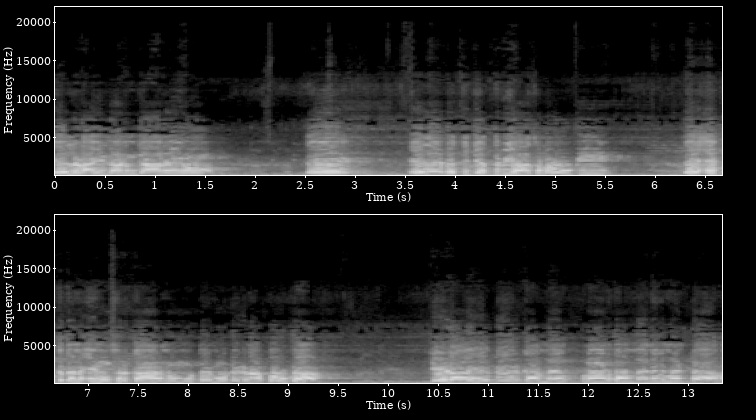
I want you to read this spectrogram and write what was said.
ਇਹ ਲੜਾਈ ਲੜਨ ਜਾ ਰਹੇ ਹੋ ਤੇ ਇਹਦੇ ਵਿੱਚ ਜਿੱਤ ਵੀ ਹਾਸਲ ਹੋਊਗੀ ਤੇ ਇੱਕ ਦਿਨ ਇਹਨੂੰ ਸਰਕਾਰ ਨੂੰ ਮੂੰਹ ਤੇ ਮੂੰਹ ਡਿੱਗਣਾ ਪਊਗਾ। ਜਿਹੜਾ ਇਹ ਬੇਰਕਾ ਮਿਲਕ ਪਲਾਂਟ ਦਾ ਮੈਨੇਜਮੈਂਟ ਆ,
